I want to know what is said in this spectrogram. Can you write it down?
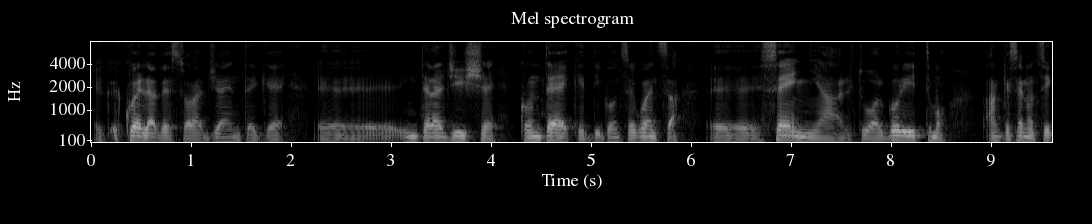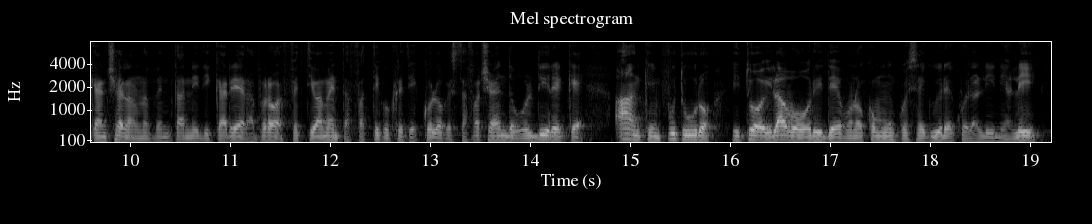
è, è quella adesso la gente che eh, interagisce con te che di conseguenza eh, segna il tuo algoritmo anche se non si cancellano 20 anni di carriera, però effettivamente a fatti concreti è quello che sta facendo, vuol dire che anche in futuro i tuoi lavori devono comunque seguire quella linea lì.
